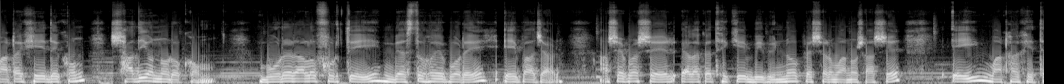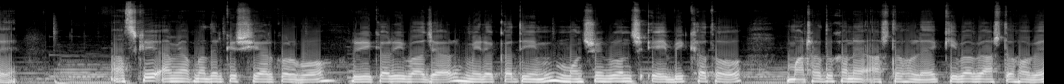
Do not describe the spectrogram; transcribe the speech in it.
মাঠা খেয়ে দেখুন স্বাদই অন্যরকম। ভোরের আলো ফুটতেই ব্যস্ত হয়ে পড়ে এই বাজার। আশেপাশের এলাকা থেকে বিভিন্ন পেশার মানুষ আসে এই মাঠা খেতে। আজকে আমি আপনাদেরকে শেয়ার করব রিকারি বাজার মিরাকাদিম মুন্সিগঞ্জ এই বিখ্যাত মাঠার দোকানে আসতে হলে কীভাবে আসতে হবে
